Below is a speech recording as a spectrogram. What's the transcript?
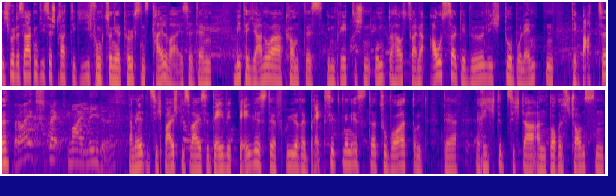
Ich würde sagen, diese Strategie funktioniert höchstens teilweise, denn Mitte Januar kommt es im britischen Unterhaus zu einer außergewöhnlich turbulenten Debatte. Da melden sich beispielsweise David Davis, der frühere Brexit-Minister, zu Wort und der richtet sich da an Boris Johnson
